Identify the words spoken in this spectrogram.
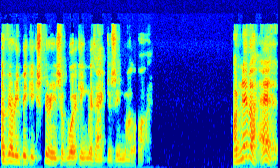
a very big experience of working with actors in my life. I've never had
